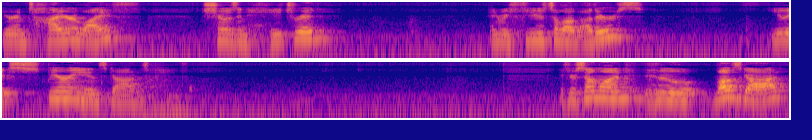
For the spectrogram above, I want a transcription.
your entire life chosen hatred and refused to love others, you experience God as painful. If you're someone who loves God,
